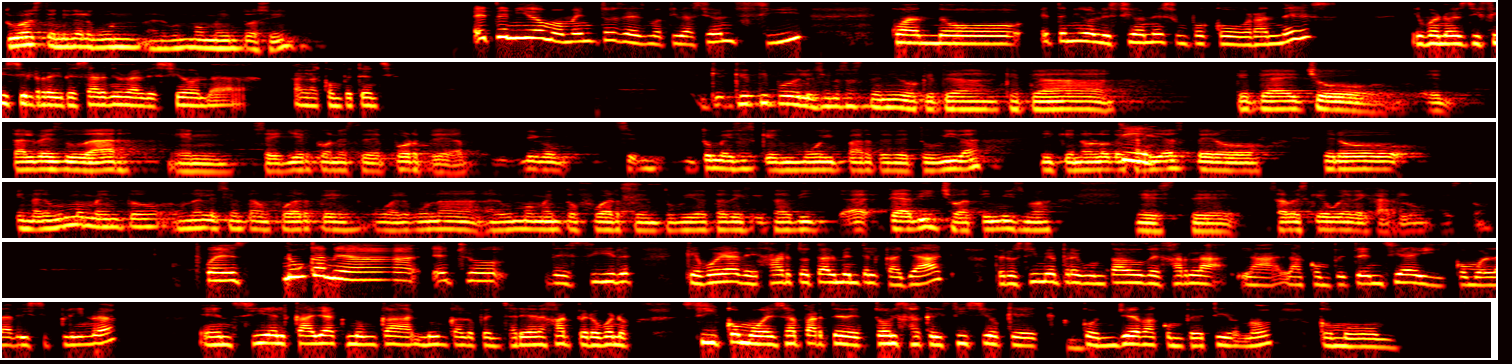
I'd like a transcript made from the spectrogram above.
¿Tú has tenido algún, algún momento así? He tenido momentos de desmotivación, sí, cuando he tenido lesiones un poco grandes y bueno, es difícil regresar de una lesión a, la competencia. ¿Qué, tipo de lesiones has tenido que te ha, que te ha, que te ha hecho eh, tal vez dudar en seguir con este deporte? Digo, tú me dices que es muy parte de tu vida y que no lo dejarías, pero, pero en algún momento una lesión tan fuerte o alguna, algún momento fuerte en tu vida te ha, te ha dicho a ti misma, este, ¿sabes qué? Voy a dejarlo esto. Pues nunca me ha hecho decir que voy a dejar totalmente el kayak, pero sí me he preguntado dejar la, la, competencia y como la disciplina. En sí el kayak nunca, nunca lo pensaría dejar, pero bueno, sí como esa parte de todo el sacrificio que conlleva competir, ¿no? Como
